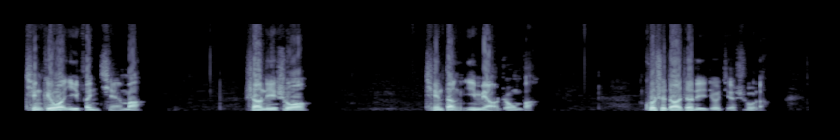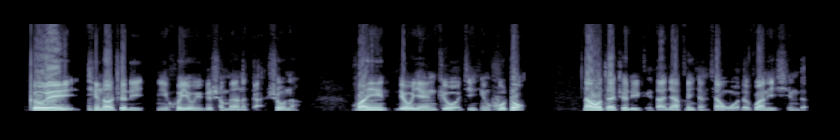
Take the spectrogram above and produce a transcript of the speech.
请给我一分钱吧。”上帝说：“请等一秒钟吧。”故事到这里就结束了。各位听到这里，你会有一个什么样的感受呢？欢迎留言给我进行互动。那我在这里给大家分享一下我的管理心得：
